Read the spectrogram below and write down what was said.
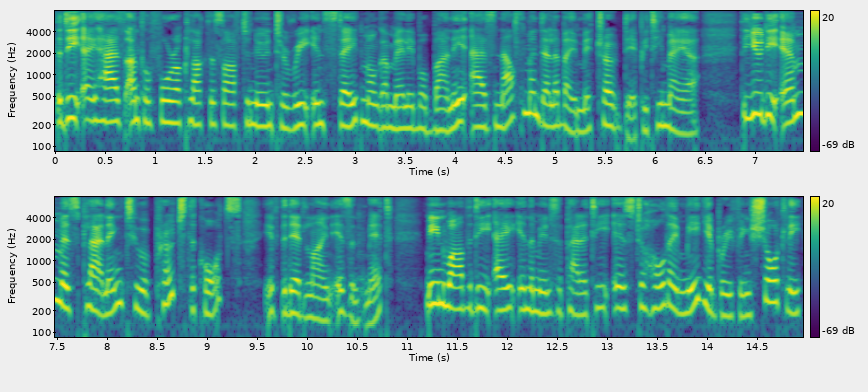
The DA has until 4 o'clock this afternoon to reinstate Mongameli Bobani as Nelson Mandela Bay Metro Deputy Mayor. The UDM is planning to approach the courts if the deadline isn't met. Meanwhile, the DA in the municipality is to hold a media briefing shortly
